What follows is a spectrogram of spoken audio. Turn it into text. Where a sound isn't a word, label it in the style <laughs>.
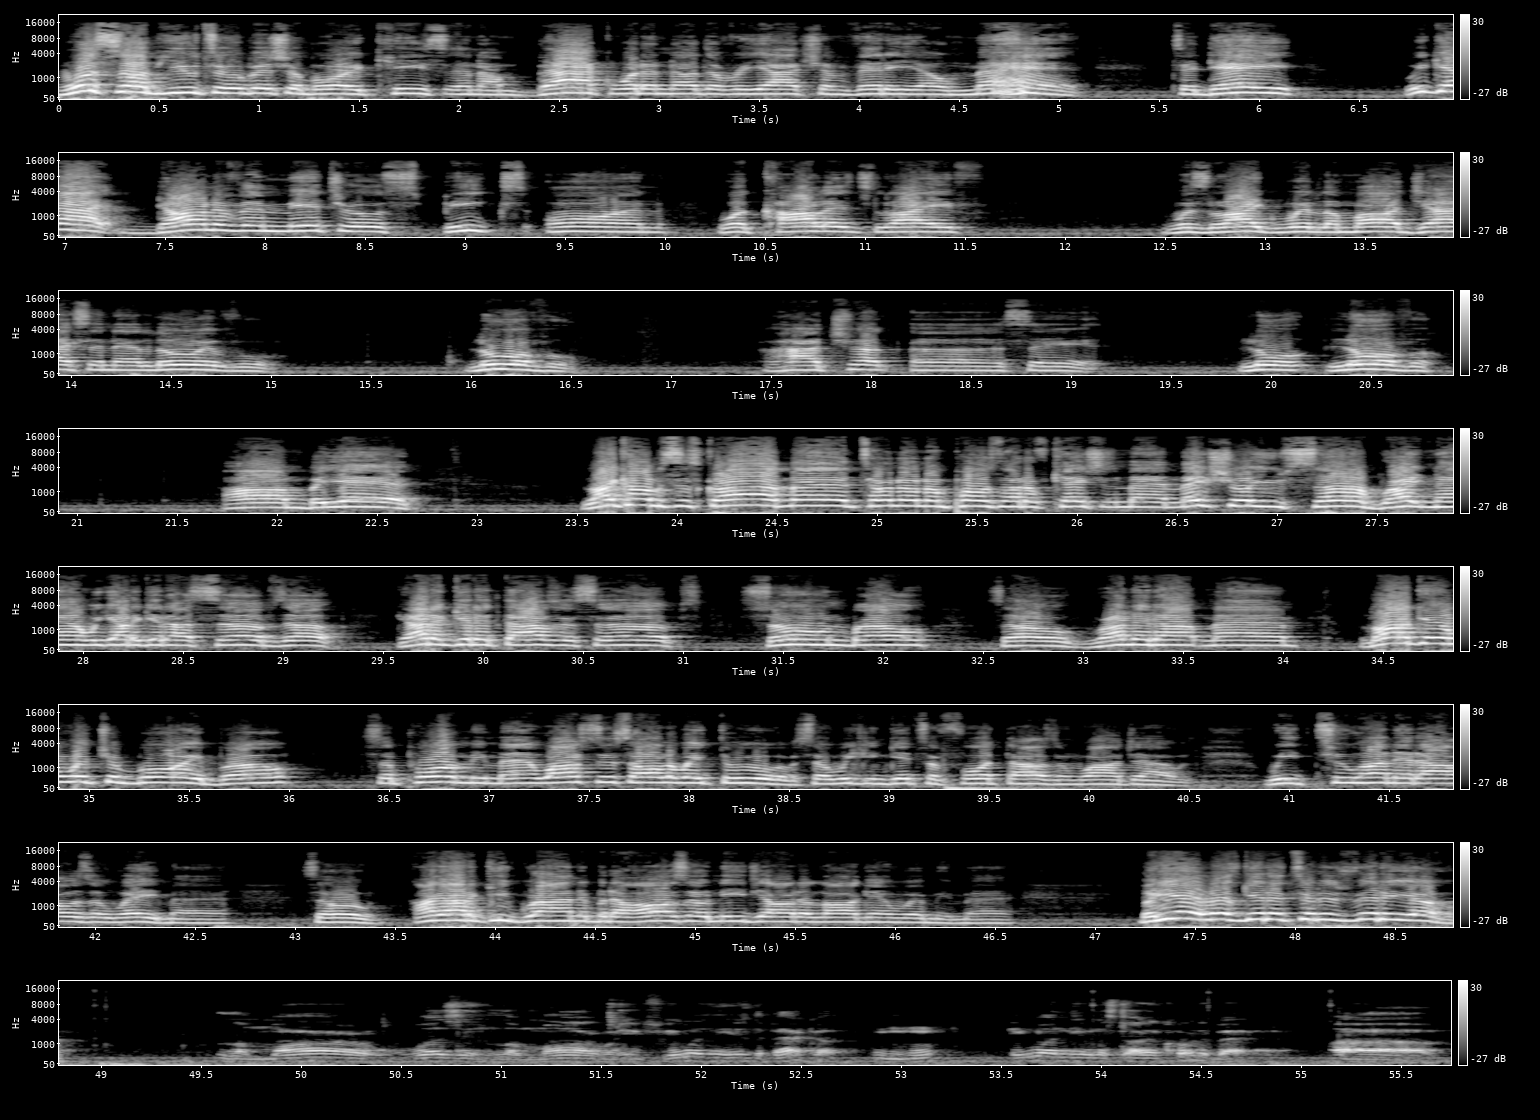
What's up, YouTube? It's your boy Keith, and I'm back with another reaction video. Man, today we got Donovan Mitchell speaks on what college life was like with Lamar Jackson at Louisville. Louisville. How Chuck uh, said. Louisville. Um, but yeah, like, comment, subscribe, man. Turn on them post notifications, man. Make sure you sub right now. We got to get our subs up. Got to get a thousand subs soon, bro. So run it up, man. Log in with your boy, bro. Support me, man. Watch this all the way through so we can get to 4,000 watch hours. We 200 hours away, man. So I got to keep grinding, but I also need y'all to log in with me, man. But yeah, let's get into this video. Lamar wasn't Lamar when he, he wasn't. He was the backup. Mm-hmm. He wasn't even a starting quarterback uh,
